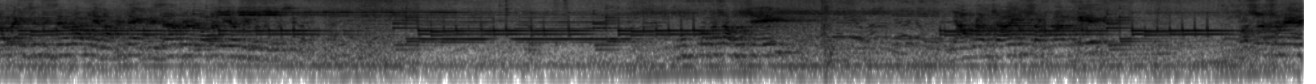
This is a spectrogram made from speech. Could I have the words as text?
কথা কিছু রিজার্ভ রাখেন। আমি এক রিজার্ভের কথা নিয়ে আমি কথা বলছিলাম মুখ্য কথা হচ্ছে আমরা চাই সরকারকে প্রশাসনের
